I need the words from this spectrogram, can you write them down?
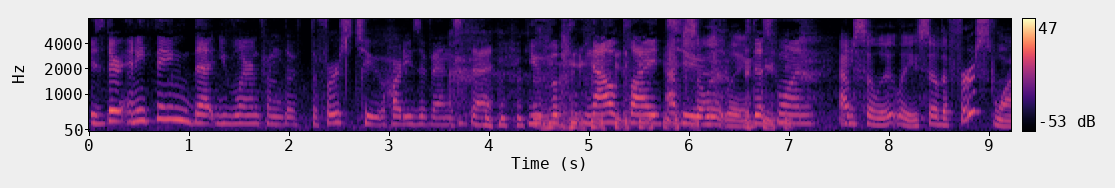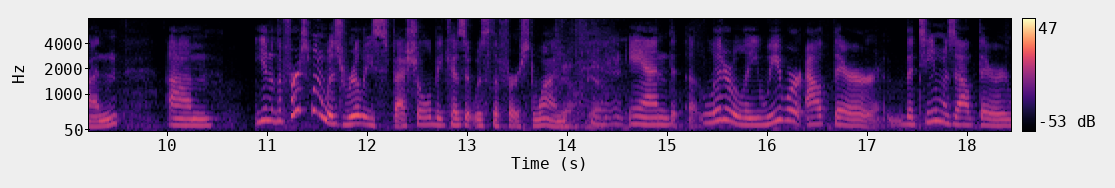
is there anything that you've learned from the, the first two Hearties events that you've ap- now applied to Absolutely. this one? Absolutely. So the first one, um, you know, the first one was really special because it was the first one. And uh, literally, we were out there, the team was out there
